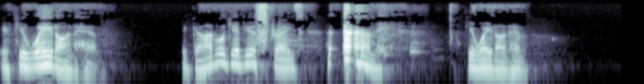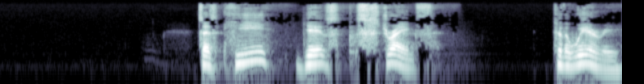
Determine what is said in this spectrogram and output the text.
if you wait on Him. God will give you strength you wait on him. It says, He gives strength to the weary,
